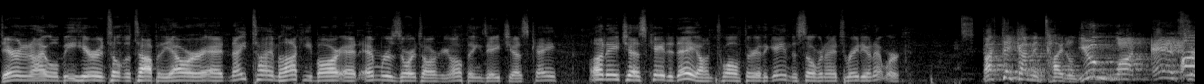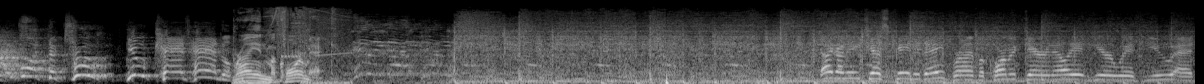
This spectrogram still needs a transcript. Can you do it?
Darren and I will be here until the top of the hour at Nighttime Hockey Bar at M Resort, talking all things HSK on HSK today on 12:30 the game, the Silver Knights Radio Network. I think I'm entitled. You want answers. I want the truth. You can't handle. Brian McCormick. Back on HSK today, Brian McCormick, Darren Elliott here with you at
